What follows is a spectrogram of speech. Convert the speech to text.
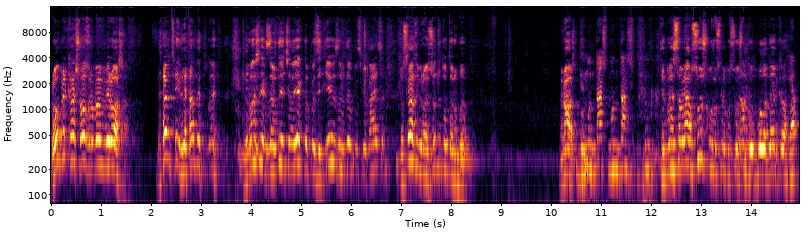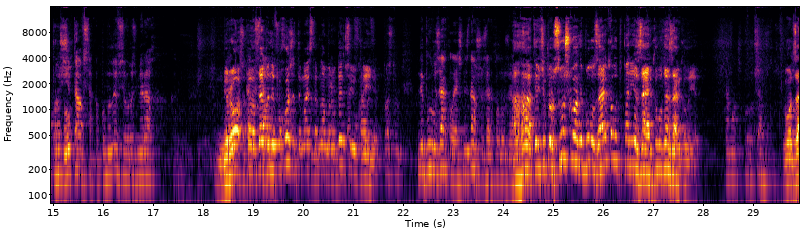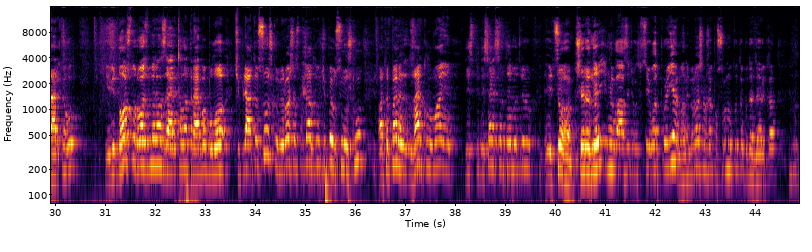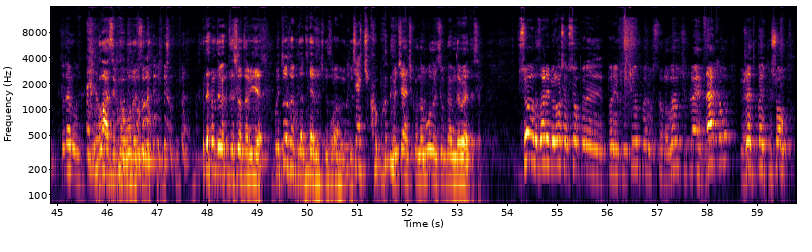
Рубрика Що зробив Міроша? Давайте глянемо. Міроша, як завжди, чоловік на позитиві, завжди посміхається. Розказуй, Мірош, що ти тут робив? Мірош, Демонтаж, монтаж. ти представляв сушку, руснику сушку, тут була дирка. Я просчитався, помилився в розмірах. Міроша, то на тебе не похоже, ти майстер номер один в цій Україні. Просто не було зеркала, я ж не знав, що зеркало вже. Ага, ти вчепив сушку, а не було зеркало, тепер є зеркало. Де зеркало є? От зеркало. І відносно розміру зеркала треба було чіпляти сушку. Міроша спочатку вчепив сушку, а тепер зеркало має десь 50 сантиметрів цього ширини і не влазить в цей от проєм. Але Міроша вже посунув, тут буде дирка. Будемо глазик на вулицю. Будемо дивитися, що там є. І тут буде дирочку зробимо. Печечку на вулицю будемо дивитися. Все, але зараз Мироша все пере, переключив, перевстановив, чіпляємо зеркало і вже тепер пішов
